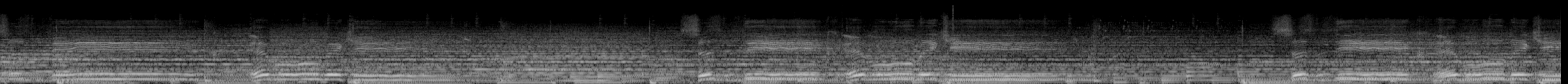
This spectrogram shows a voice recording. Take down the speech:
Sıddık Ebu Bekir. Sıddık Ebu Sıddık Ebu Bekir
